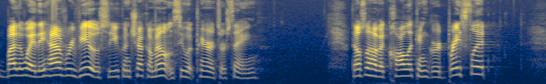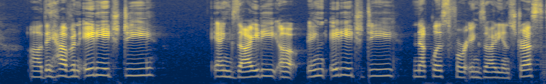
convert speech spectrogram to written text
by the way, they have reviews, so you can check them out and see what parents are saying. They also have a colic and GERD bracelet. Uh, they have an ADHD anxiety uh, ADHD necklace for anxiety and stress.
